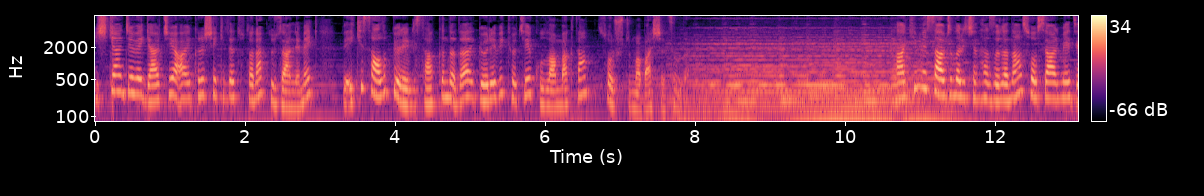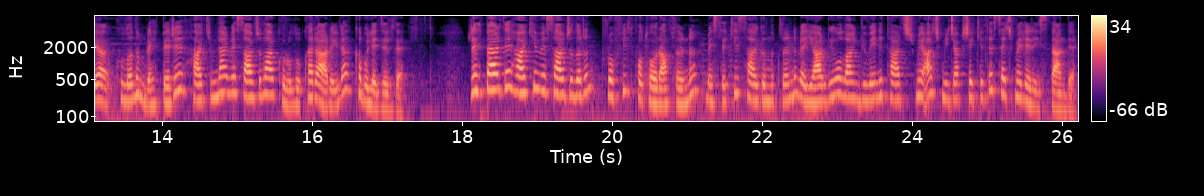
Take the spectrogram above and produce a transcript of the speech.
işkence ve gerçeğe aykırı şekilde tutanak düzenlemek ve iki sağlık görevlisi hakkında da görevi kötüye kullanmaktan soruşturma başlatıldı. Hakim ve savcılar için hazırlanan sosyal medya kullanım rehberi Hakimler ve Savcılar Kurulu kararıyla kabul edildi. Rehberde hakim ve savcıların profil fotoğraflarını, mesleki saygınlıklarını ve yargıya olan güveni tartışmaya açmayacak şekilde seçmeleri istendi.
